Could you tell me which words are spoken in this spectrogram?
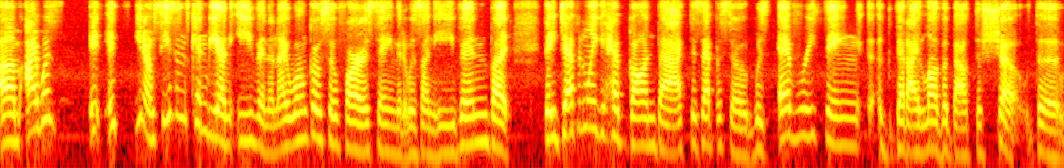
um, I was it, it you know seasons can be uneven and i won't go so far as saying that it was uneven but they definitely have gone back. This episode was everything uh, that i love about the show the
